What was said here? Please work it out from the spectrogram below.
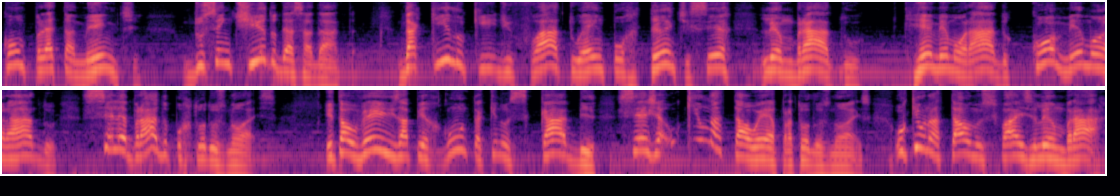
completamente do sentido dessa data, daquilo que de fato é importante ser lembrado, rememorado, comemorado, celebrado por todos nós. E talvez a pergunta que nos cabe seja: o que o Natal é para todos nós? O que o Natal nos faz lembrar?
